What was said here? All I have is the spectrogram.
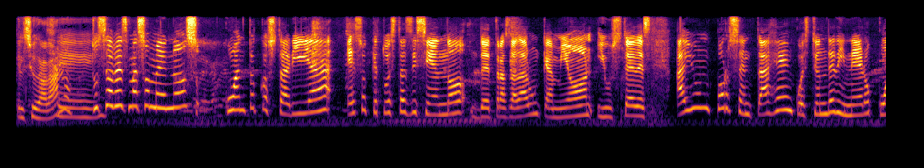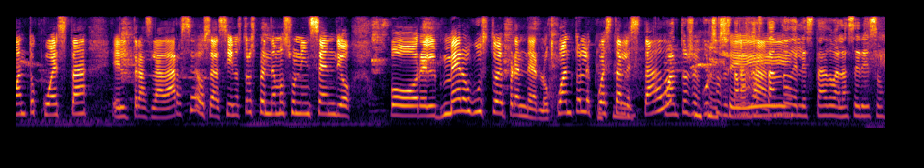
el ciudadano. Sí. ¿Tú sabes más o menos cuánto costaría eso que tú estás diciendo de trasladar un camión y ustedes? ¿Hay un porcentaje en cuestión de dinero cuánto cuesta el trasladarse? O sea, si nosotros prendemos un incendio por el mero gusto de prenderlo, ¿cuánto le cuesta al Estado? ¿Cuántos recursos Sí. están gastando del Estado al hacer eso?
